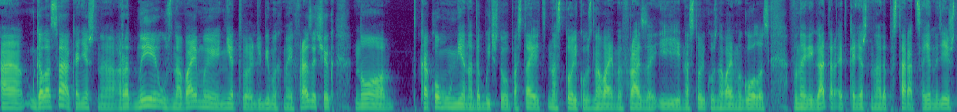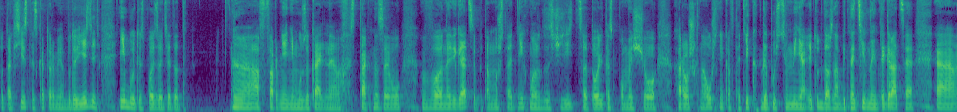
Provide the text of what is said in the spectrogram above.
А голоса, конечно, родные, узнаваемые, нет любимых моих фразочек, но каком уме надо быть, чтобы поставить настолько узнаваемые фразы и настолько узнаваемый голос в навигатор, это, конечно, надо постараться. Я надеюсь, что таксисты, с которыми я буду ездить, не будут использовать этот оформление музыкальное, так назову, в навигации, потому что от них можно защититься только с помощью хороших наушников, таких, как, допустим, у меня. И тут должна быть нативная интеграция э,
